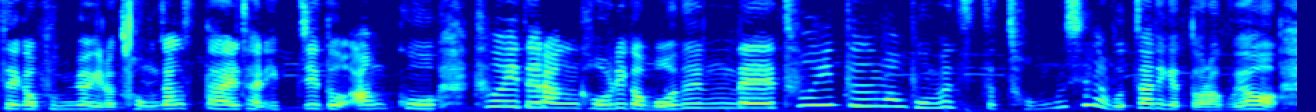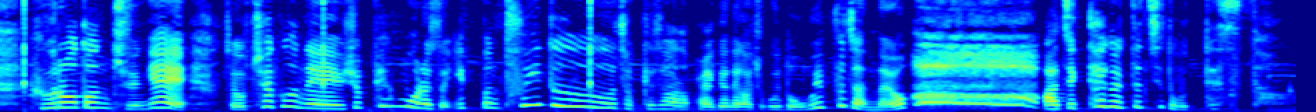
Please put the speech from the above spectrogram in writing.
제가 분명 이런 정장 스타일 잘 입지도 않고 트위드랑 거리가 먼데 트위드만 보면 진짜 정신을 못 차리겠더라고요. 그러던 중에 제가 최근에 쇼핑몰에서 이쁜 트위드 자켓을 하나 발견해가지고 너무 이쁘지 않나요? 아직 tag을 뜯지도 못했어.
